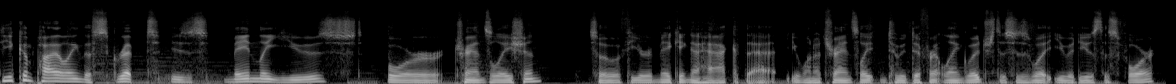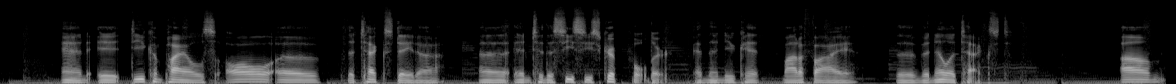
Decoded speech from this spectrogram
Decompiling the script is mainly used for translation. So if you're making a hack that you want to translate into a different language, this is what you would use this for. And it decompiles all of the text data uh, into the CC script folder. And then you can modify the vanilla text. Um,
